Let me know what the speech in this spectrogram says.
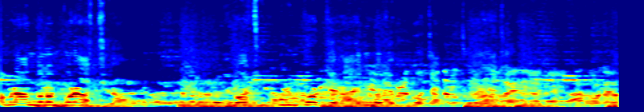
আমরা আন্দোলন করে আসছিলাম। এবার সুপ্রিম কোর্ট যে রায় দিল যে পুরো চাকরি চলে গেছে।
